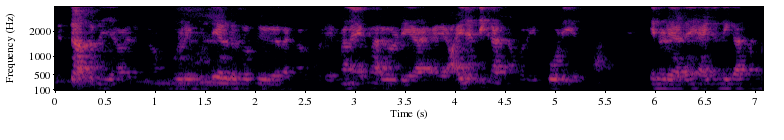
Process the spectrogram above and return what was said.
சித்தார்த்தன் ஐயா இருக்கலாம் உங்களுடைய பிள்ளைகளுடைய சொத்து விவரங்கள் உங்களுடைய மனைவிமார்களுடைய ஐடென்டி கார்டு நம்பரை போடி இருக்கலாம் என்னுடைய ஐடென்டி கார்டு நம்பர்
